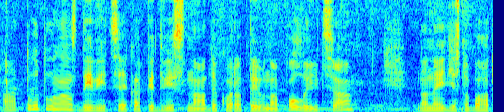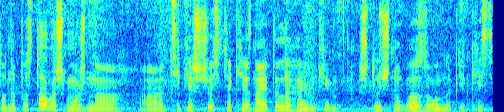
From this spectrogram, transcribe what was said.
А тут у нас дивіться, яка підвісна декоративна полиця. На неї дійсно багато не поставиш, можна а, тільки щось таке, знаєте, легеньке, штучний вазонок якийсь.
